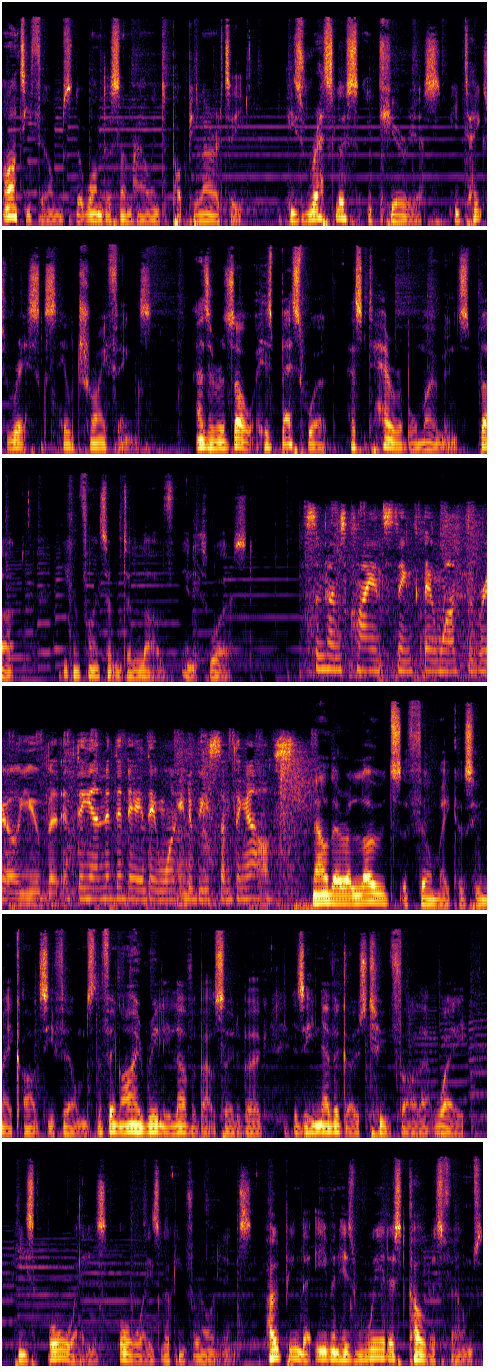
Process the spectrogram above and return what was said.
arty films that wander somehow into popularity. He's restless and curious. He takes risks, he'll try things. As a result, his best work has terrible moments, but you can find something to love in its worst. Sometimes clients think they want the real you, but at the end of the day, they want you to be something else. Now, there are loads of filmmakers who make artsy films. The thing I really love about Soderbergh is that he never goes too far that way. He's always, always looking for an audience, hoping that even his weirdest, coldest films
